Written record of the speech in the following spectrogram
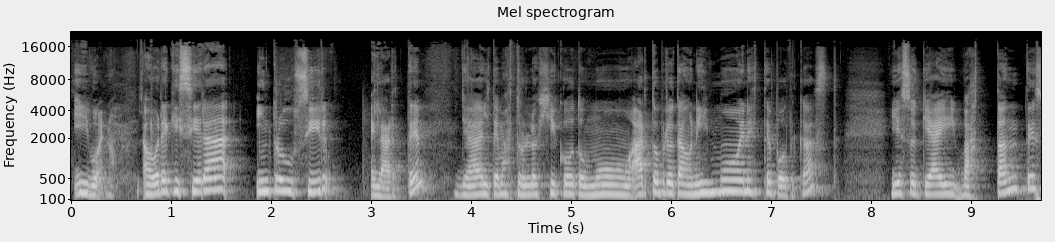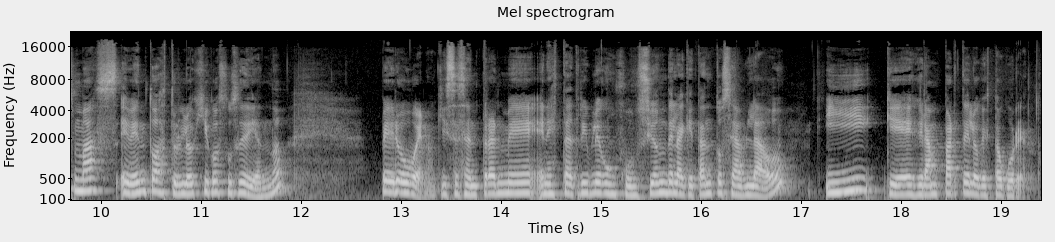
Y bueno, ahora quisiera introducir el arte. Ya el tema astrológico tomó harto protagonismo en este podcast y eso que hay bastantes más eventos astrológicos sucediendo. Pero bueno, quise centrarme en esta triple conjunción de la que tanto se ha hablado y que es gran parte de lo que está ocurriendo.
